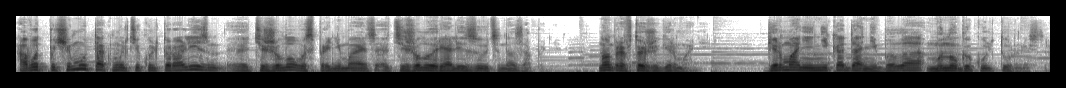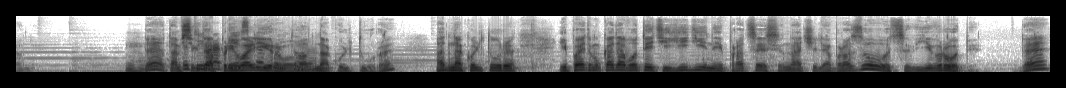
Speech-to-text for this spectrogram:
А вот почему так мультикультурализм э, тяжело воспринимается, э, тяжело реализуется на Западе? Ну, например, в той же Германии. Германия никогда не была многокультурной страной. Мгм. Да, там Это всегда превалировала культура. одна культура. Одна культура. И поэтому, когда вот эти единые процессы начали образовываться в Европе, да,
